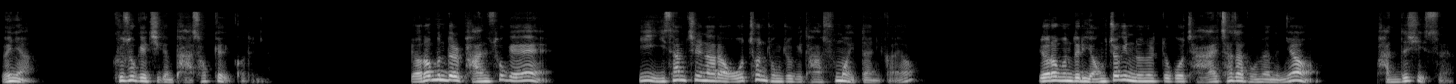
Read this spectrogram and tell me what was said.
왜냐? 그 속에 지금 다 섞여 있거든요. 여러분들 반 속에 이 237 나라 5천 종족이 다 숨어 있다니까요. 여러분들이 영적인 눈을 뜨고 잘 찾아보면은요, 반드시 있어요.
